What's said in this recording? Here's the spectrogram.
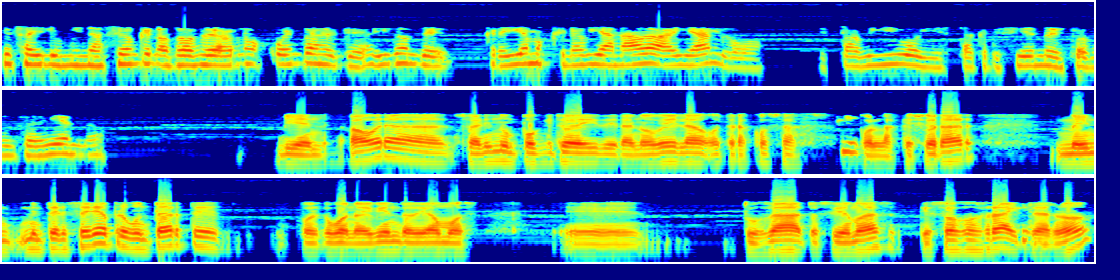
esa iluminación que nos hace darnos cuenta de que ahí donde creíamos que no había nada hay algo, está vivo y está creciendo y está sucediendo. Bien, ahora saliendo un poquito de ahí de la novela, otras cosas por las que llorar, me, interesaría preguntarte, porque bueno, ahí viendo, digamos, eh, tus datos y demás, que sos ghostwriter, ¿no?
